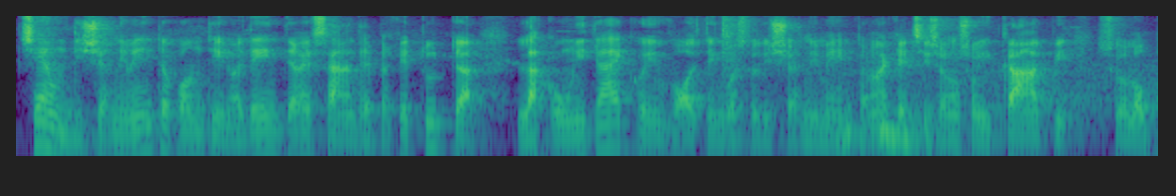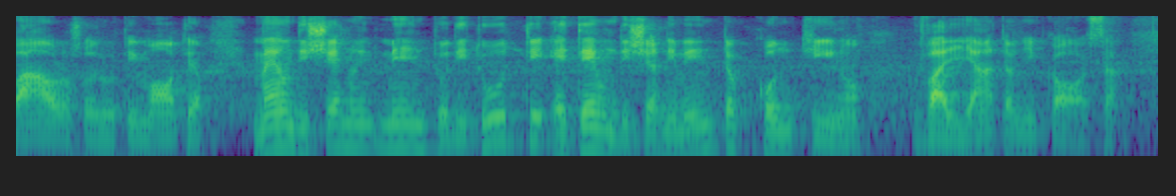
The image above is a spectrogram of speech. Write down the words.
C'è un discernimento continuo ed è interessante perché tutta la comunità è coinvolta in questo discernimento, non è che ci sono solo i capi, solo Paolo, solo Timoteo, ma è un discernimento di tutti ed è un discernimento continuo, vagliate ogni cosa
